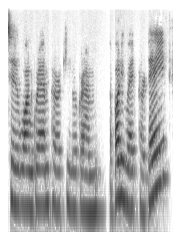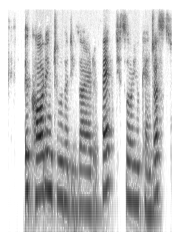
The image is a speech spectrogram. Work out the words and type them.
to 1 gram per kilogram body weight per day according to the desired effect. So you can just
